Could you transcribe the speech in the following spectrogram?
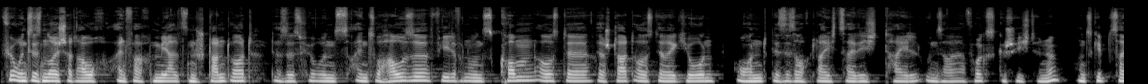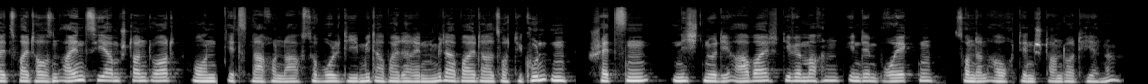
Für uns ist Neustadt auch einfach mehr als ein Standort. Das ist für uns ein Zuhause. Viele von uns kommen aus der, der Stadt, aus der Region und das ist auch gleichzeitig Teil unserer Erfolgsgeschichte. Ne? Uns gibt seit 2001 hier am Standort und jetzt nach und nach sowohl die Mitarbeiterinnen und Mitarbeiter als auch die Kunden schätzen nicht nur die Arbeit, die wir machen in den Projekten, sondern auch den Standort hier. Ne?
